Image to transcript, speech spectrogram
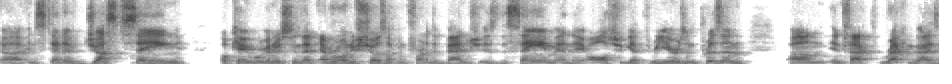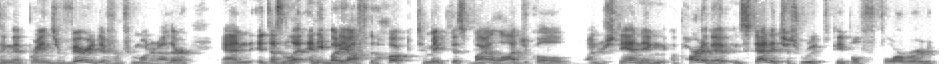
uh, instead of just saying, okay, we're going to assume that everyone who shows up in front of the bench is the same and they all should get three years in prison Um, in fact, recognizing that brains are very different from one another, and it doesn't let anybody off the hook to make this biological understanding a part of it. Instead, it just routes people forward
